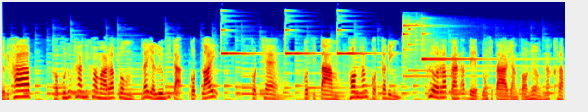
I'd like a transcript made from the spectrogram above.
สวัสดีครับ ขอบคุณทุกท่านที่เข้ามารับชม และอย่าลืมที่จะกดไลค์กดแชร์ กดติดตาม พร้อมทั้งกดกระดิ่ง เพื่อรับการอัปเดตดวงชะตาอย่างต่อเนื่องนะครับ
